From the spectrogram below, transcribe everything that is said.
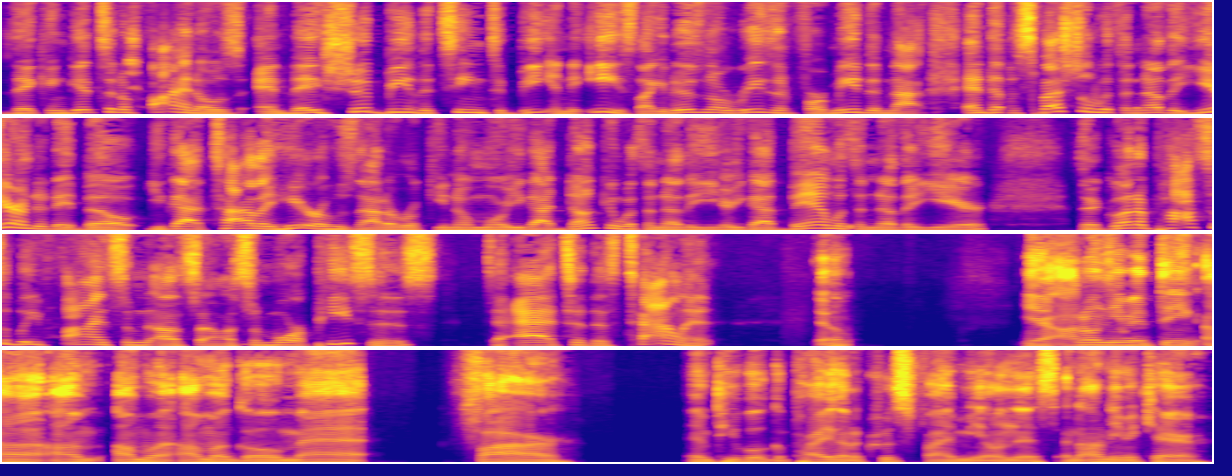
they can get to the finals and they should be the team to beat in the East. Like there's no reason for me to not end up, especially with another year under their belt. You got Tyler Herro, who's not a rookie no more. You got Duncan with another year. You got Bam with another year. They're going to possibly find some, uh, some some more pieces to add to this talent. Yep. Yeah, I don't even think uh, I'm I'm a, I'm gonna go mad far, and people are probably gonna crucify me on this, and I don't even care.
